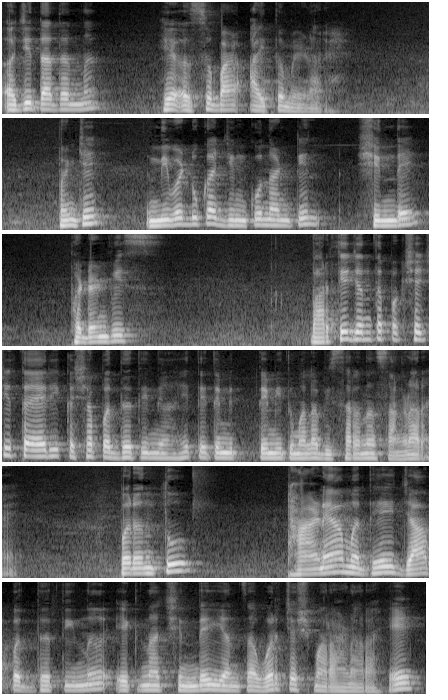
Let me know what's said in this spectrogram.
अजितदादांना हे असं बाळ आयतं मिळणार आहे. म्हणजे निवडणुका जिंकून आणतील शिंदे फडणवीस. भारतीय जनता पक्षाची तयारी कशा पद्धतीने आहे ते ते मी ते मी तुम्हाला विस्तारानं सांगणार आहे. परंतु ठाण्यामध्ये ज्या पद्धतीनं एकनाथ शिंदे यांचा वरचष्मा राहणार आहे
